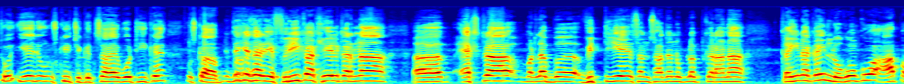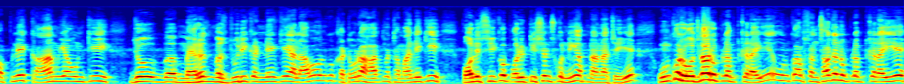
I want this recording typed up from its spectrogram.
तो ये जो उसकी चिकित्सा है वो ठीक है। उसका देखिए सर ये फ्री का खेल करना अ, एक्स्ट्रा मतलब वित्तीय संसाधन उपलब्ध कराना कहीं ना कहीं लोगों को आप अपने काम या उनकी जो मेहनत मजदूरी करने के अलावा उनको कटोरा हाथ में थमाने की पॉलिसी को पॉलिटिशियंस को नहीं अपनाना चाहिए। उनको रोज़गार उपलब्ध कराइए उनको आप संसाधन उपलब्ध कराइए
